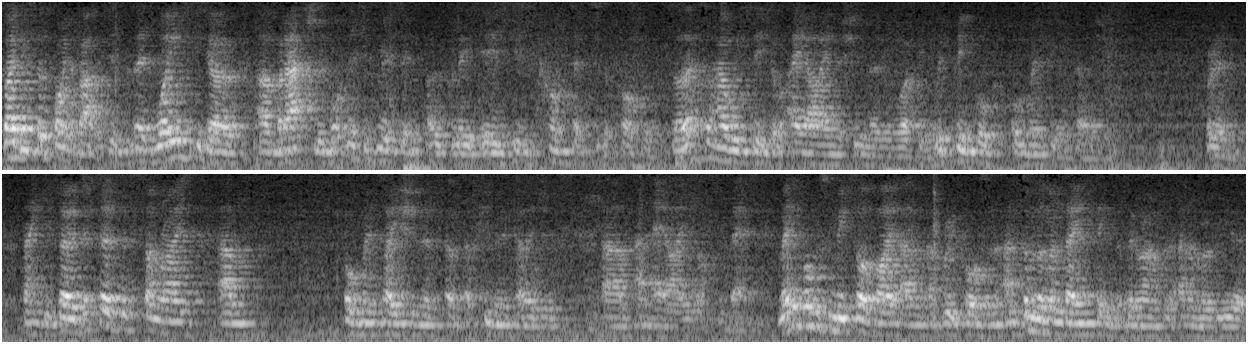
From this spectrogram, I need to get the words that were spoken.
So I guess the point about this is that there's ways to go, um, but actually what this is missing, hopefully, is, is context to the problem. So that's how we see sort of AI and machine learning working with people augmenting intelligence. Brilliant. Thank you. So just to, to summarise, um, augmentation of, of, of, human intelligence um, and AI is often best. Many problems can be solved by um, brute force, and, and, some of the mundane things that have been around for a number of years.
